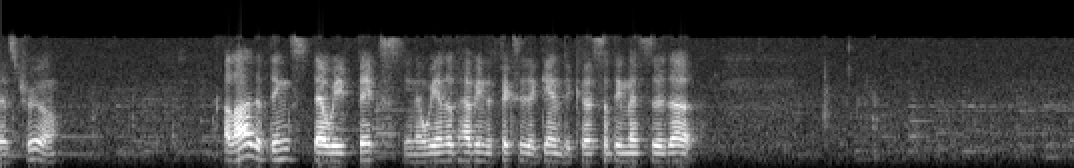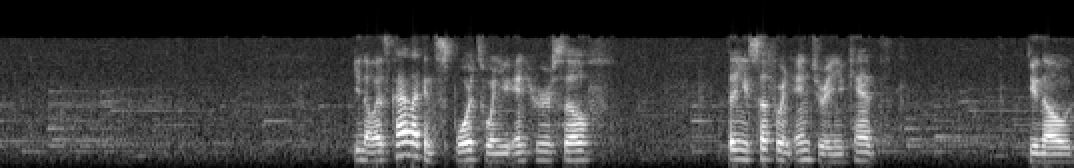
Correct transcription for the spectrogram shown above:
That's true. A lot of the things that we fix, you know, we end up having to fix it again because something messes it up. You know, it's kind of like in sports when you injure yourself, then you suffer an injury and you can't, you know,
